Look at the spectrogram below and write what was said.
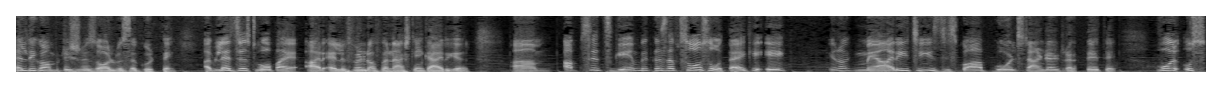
healthy competition is always a good thing अब let's just hope I our elephant of a national carrier ups its game because अफसोस होता है कि एक यू नो म्यारी चीज़ जिसको आप गोल्ड स्टैंडर्ड रखते थे, वो उस,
